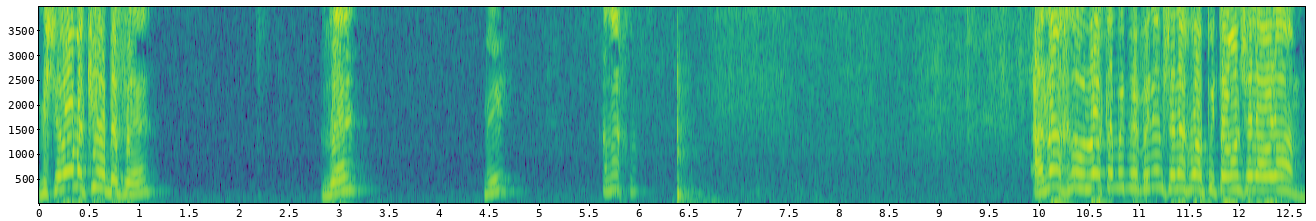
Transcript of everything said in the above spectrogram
מי שלא מכיר בזה, זה מי? אנחנו. אנחנו לא תמיד מבינים שאנחנו הפתרון של העולם.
